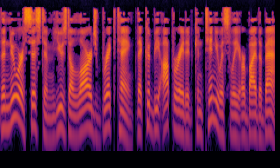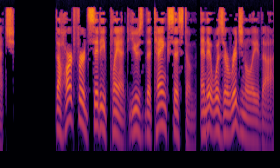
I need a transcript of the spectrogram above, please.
The newer system used a large brick tank that could be operated continuously or by the batch. The Hartford City plant used the tank system, and it was originally the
